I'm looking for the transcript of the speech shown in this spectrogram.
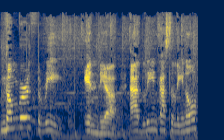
Number three, India. Adline Castelino.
